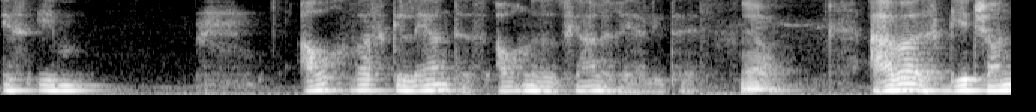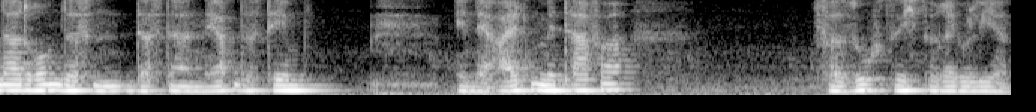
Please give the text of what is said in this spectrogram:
ist eben auch was Gelerntes, auch eine soziale Realität. ja. Aber es geht schon darum, dass, ein, dass da ein Nervensystem in der alten Metapher versucht, sich zu regulieren.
